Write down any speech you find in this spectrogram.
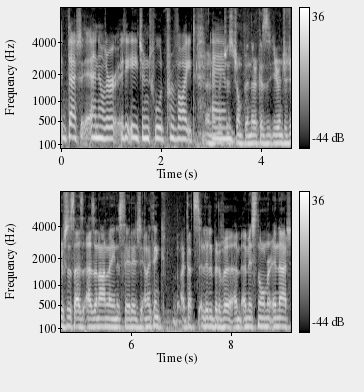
that another agent would provide. And let me Um, just jump in there because you introduced us as, as an online estate agent, and I think that's a little bit of a, a misnomer in that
